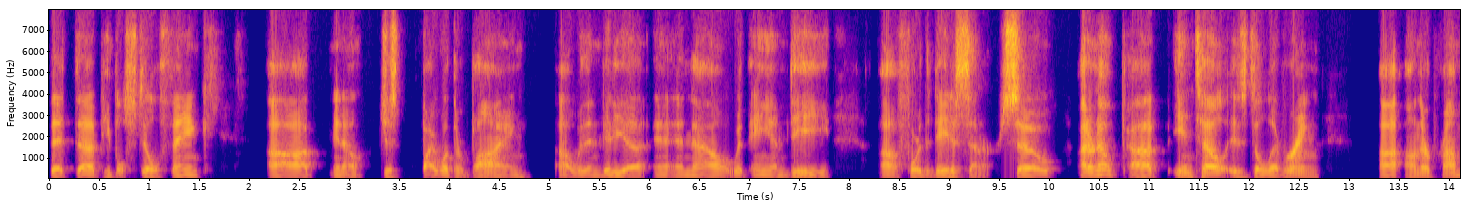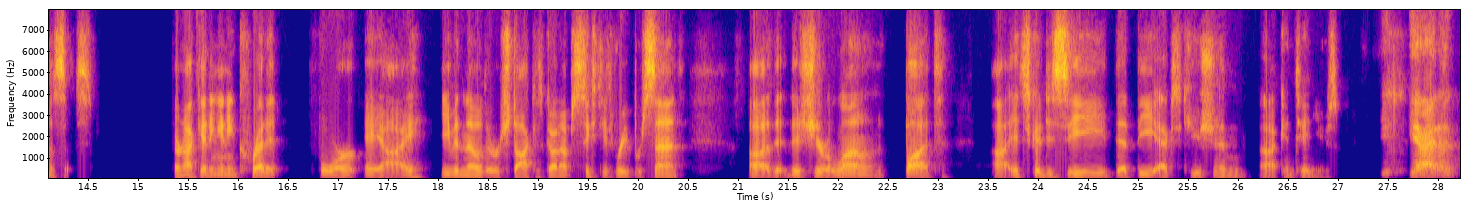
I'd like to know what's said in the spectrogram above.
that uh, people still think, you know, just by what they're buying, uh, with NVIDIA and, and, now with AMD uh, for the data center. So I don't know. Uh, Intel is delivering uh, on their promises. They're not getting any credit for AI, even though their stock has gone up 63% uh, th- this year alone. But uh, it's good to see that the execution continues. Yeah, I had a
